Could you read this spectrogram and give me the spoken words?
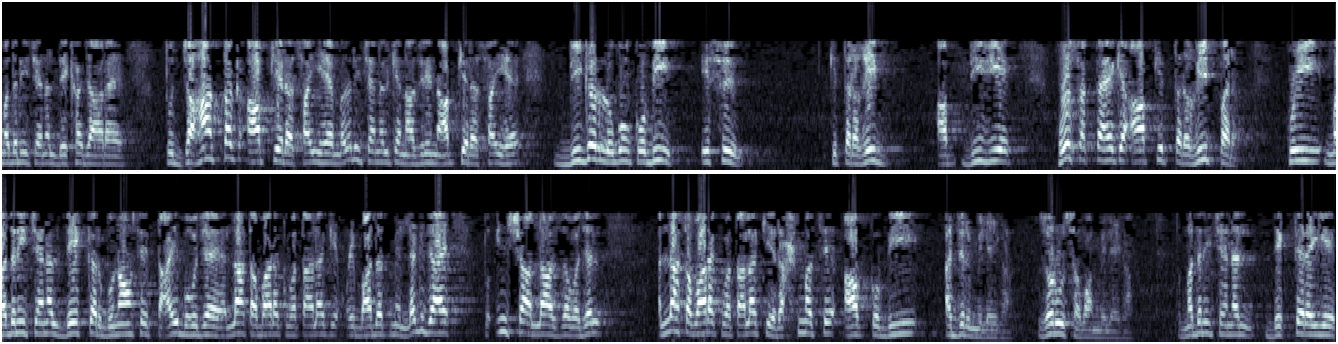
مدری چینل دیکھا جا رہا ہے۔ تو جہاں تک آپ کی رسائی ہے، مدری چینل کے ناظرین، آپ کی رسائی ہے، دیگر لوگوں کو بھی اس کی ترغیب آپ دیجیے۔ ہو سکتا ہے کہ آپ کی ترغیب پر کوئی مدنی چینل دیکھ کر گناہوں سے تائب ہو جائے، اللہ تبارک و تعالیٰ کی عبادت میں لگ جائے، تو انشاءاللہ شاء اللہ اللہ تبارک و تعالیٰ کی رحمت سے آپ کو بھی اجر ملے گا، ضرور ثواب ملے گا۔ تو مدنی چینل دیکھتے رہیے،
